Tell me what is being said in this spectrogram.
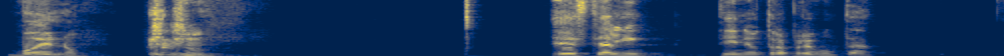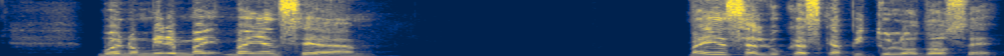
Bueno, este, ¿alguien tiene otra pregunta? Bueno, miren, váyanse a Váyanse a Lucas capítulo 12.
